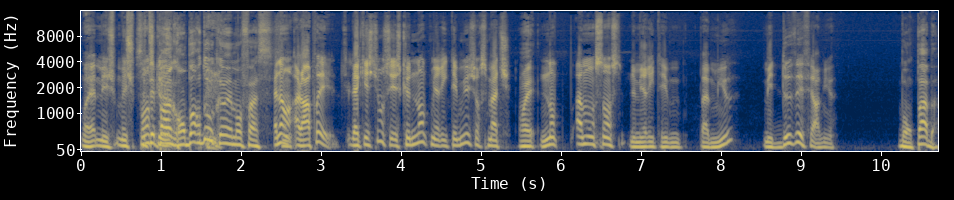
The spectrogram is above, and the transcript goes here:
ouais, mais, je- mais je pense C'était que... pas un grand Bordeaux quand même en face. Ah non, alors après, la question c'est est-ce que Nantes méritait mieux sur ce match? Ouais. Nantes, à mon sens, ne méritait pas mieux, mais devait faire mieux. Bon, Pab,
